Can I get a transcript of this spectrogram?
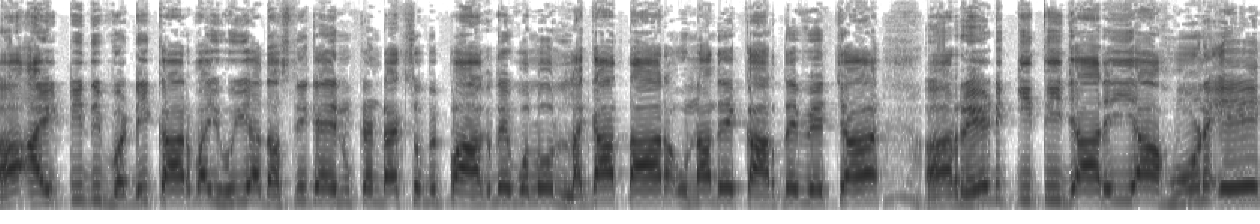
ਆਈਟੀ ਦੀ ਵੱਡੀ ਕਾਰਵਾਈ ਹੋਈ ਆ। ਦੱਸਦੀ ਕਿ ਇਨਕਮ ਟੈਕਸ ਵਿਭਾਗ ਦੇ ਵੱਲੋਂ ਲਗਾਤਾਰ ਉਹਨਾਂ ਦੇ ਘਰ ਦੇ ਵਿੱਚ ਰੇਡ ਕੀਤੀ ਜਾ ਰਹੀ ਆ। ਹੁਣ ਇਹ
